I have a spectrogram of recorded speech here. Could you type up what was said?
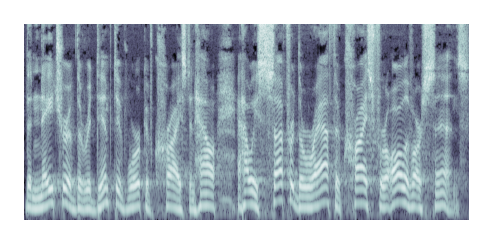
the nature of the redemptive work of Christ and how, how he suffered the wrath of Christ for all of our sins.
